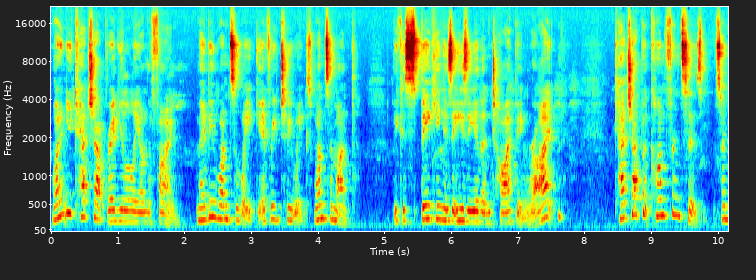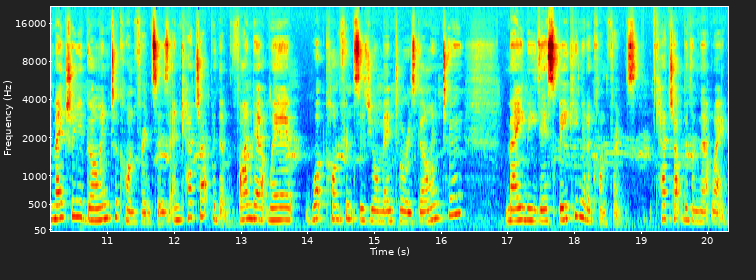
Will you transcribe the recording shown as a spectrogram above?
Why don't you catch up regularly on the phone? Maybe once a week, every two weeks, once a month. Because speaking is easier than typing, right? Catch up at conferences. So make sure you're going to conferences and catch up with them. Find out where what conferences your mentor is going to. Maybe they're speaking at a conference. Catch up with them that way.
